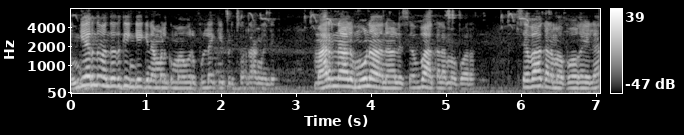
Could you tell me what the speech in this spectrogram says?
அங்கேருந்து வந்ததுக்கு இங்கேக்கு நம்மளுக்கு ஒரு பிள்ளைக்கு இப்படி சொல்கிறாங்களே மறுநாள் மூணாவது நாள் செவ்வாய்க்கிழமை போகிறோம் செவ்வாய்க்கிழமை போகையில்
